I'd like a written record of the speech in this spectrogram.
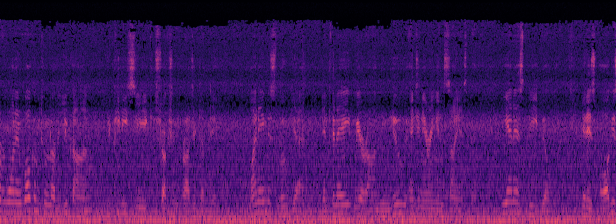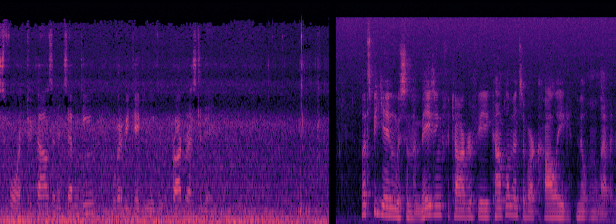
everyone and welcome to another UConn UPDC construction project update. My name is Lou Gett and today we are on the new Engineering and Science Building, the NSB building. It is August 4th, 2017. We're going to be taking you through the progress today. Let's begin with some amazing photography, compliments of our colleague Milton Levin.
